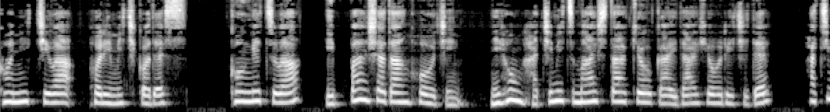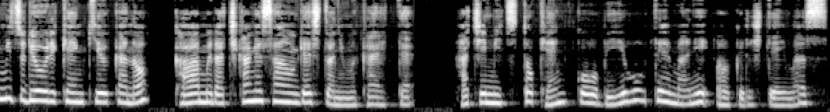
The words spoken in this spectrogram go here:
こんにちは、堀道子です。今月は一般社団法人日本蜂蜜マイスター協会代表理事で蜂蜜料理研究家の河村千景さんをゲストに迎えて蜂蜜と健康美容をテーマにお送りしています。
